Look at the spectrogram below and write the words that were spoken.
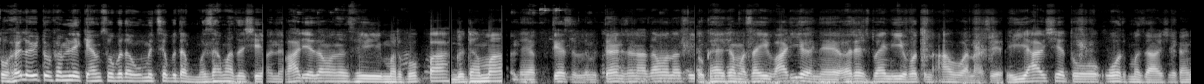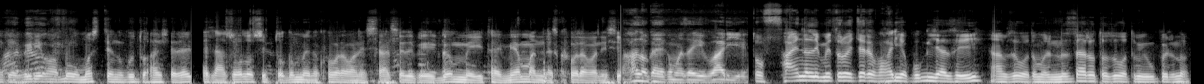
તો હેલો યુટ્યુબ ફેમિલી કેમ છો? બધા ઉમેદ છે બધા મજામાં જ અને વાડીએ જવાના છે મારા પપ્પા ગઢામાં. અને ત્રણ જણા જવાના છે તો ગાયકામાં સાઈ વાડીએ અને હરેશભાઈ ને હોતું આવવાના છે. એ આવશે તો ઓર મજા આવશે, કારણ કે વિડીયોમાં બહુ મસ્તી નું બધું આવશે? એટલે આ સોલો તો ગમે ને ખવડાવવાની છે. ગમે એ થાય મહેમાન ને ખવડાવવાની છે. હાલો ગાયકામાં જાય વાડીએ. તો ફાઇનલી મિત્રો જ્યારે વાડીએ પૂગી જશે આમ જુઓ, તમારે નજારો તો જુઓ, તમે ઉપર નો.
